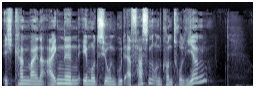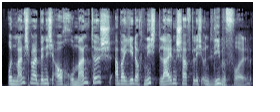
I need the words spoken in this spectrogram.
ich kann meine eigenen Emotionen gut erfassen und kontrollieren und manchmal bin ich auch romantisch, aber jedoch nicht leidenschaftlich und liebevoll.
